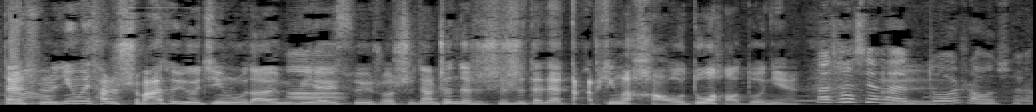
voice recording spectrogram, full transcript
但是因为他是十八岁就进入到 NBA，所以说实际上真的是实实在在打拼了好多好多年。那他现在多少岁了？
